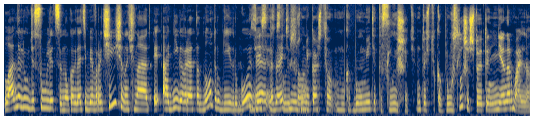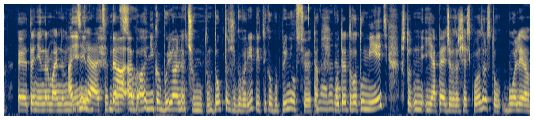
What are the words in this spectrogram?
ладно, люди с улицы, но когда тебе врачи еще начинают, э, одни говорят одно, другие другое, Здесь, да, знаете, слышала. нужно, мне кажется, как бы уметь это слышать. Ну, то есть, как бы услышать, что это ненормально. Это ненормально мнение. Отделять это Да, всё. а- они как бы реально, о чем там доктор же говорит, и ты как бы принял все это. Да-да-да. Вот это вот уметь, что, и опять же, возвращаясь к возрасту, более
